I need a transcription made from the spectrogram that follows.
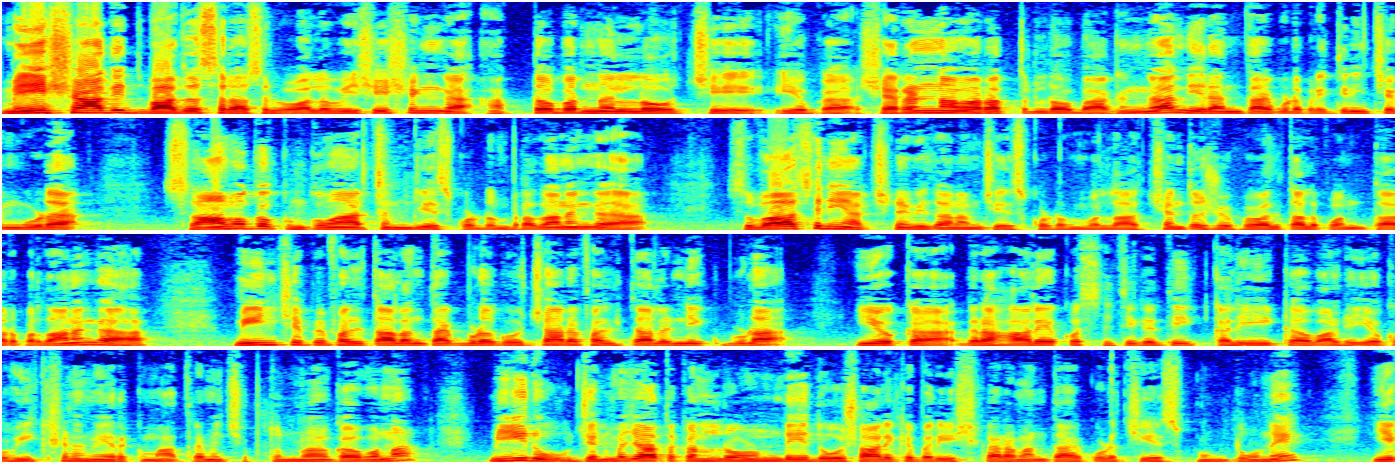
మేషాది ద్వాదశ రాశుల వాళ్ళు విశేషంగా అక్టోబర్ నెలలో వచ్చే ఈ యొక్క శరణవరాత్రుల్లో భాగంగా మీరంతా కూడా ప్రతినిత్యం కూడా సాముక కుంకుమార్చన చేసుకోవడం ప్రధానంగా సువాసిని అర్చన విధానం చేసుకోవడం వల్ల అత్యంత శుభ ఫలితాలు పొందుతారు. ప్రధానంగా మేము చెప్పే ఫలితాలంతా కూడా గోచార ఫలితాలన్నీ కూడా ఈ యొక్క గ్రహాల యొక్క స్థితిగతి కలియిక వాటి యొక్క వీక్షణ మేరకు మాత్రమే చెప్తున్నాం కావున మీరు జన్మజాతకంలో ఉండే దోషాలకి పరిష్కారం అంతా కూడా చేసుకుంటూనే ఈ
